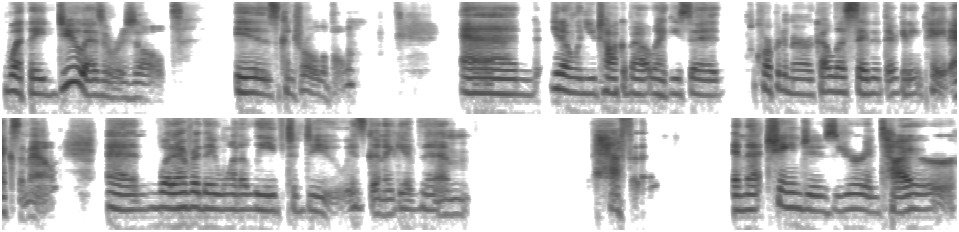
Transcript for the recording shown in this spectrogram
what they do as a result is controllable. And, you know, when you talk about, like you said, corporate America, let's say that they're getting paid X amount, and whatever they want to leave to do is going to give them half of that. And that changes your entire,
